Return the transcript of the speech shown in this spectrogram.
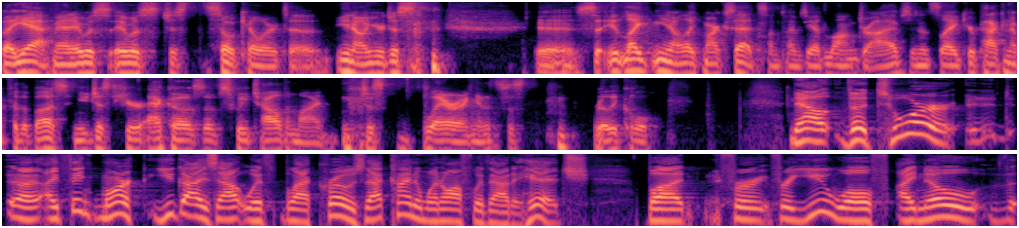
but yeah man it was it was just so killer to you know you're just uh, so it, like you know like mark said sometimes you had long drives and it's like you're packing up for the bus and you just hear echoes of sweet child of mine just blaring and it's just really cool now the tour uh, i think mark you guys out with black Crowes, that kind of went off without a hitch. But for for you wolf i know the,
